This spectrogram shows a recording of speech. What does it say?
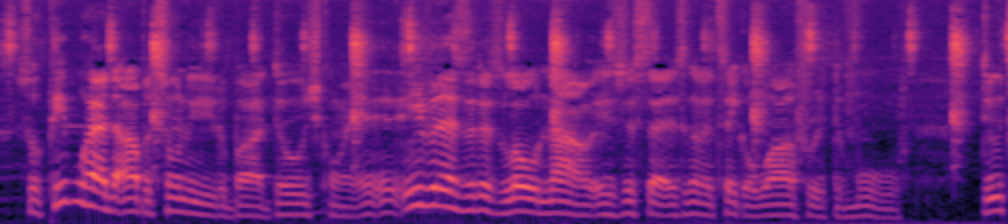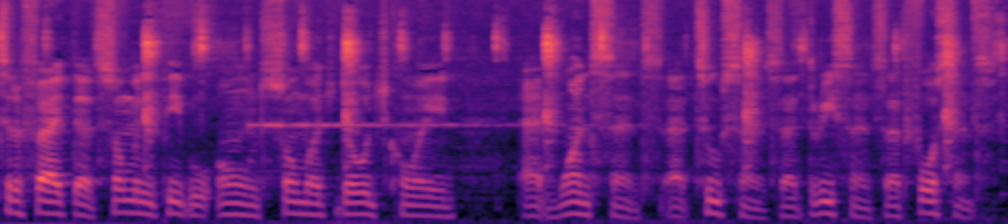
So people had the opportunity to buy Dogecoin, and even as it is low now, it's just that it's gonna take a while for it to move, due to the fact that so many people own so much Dogecoin at one cent, at two cents, at three cents, at four cents,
